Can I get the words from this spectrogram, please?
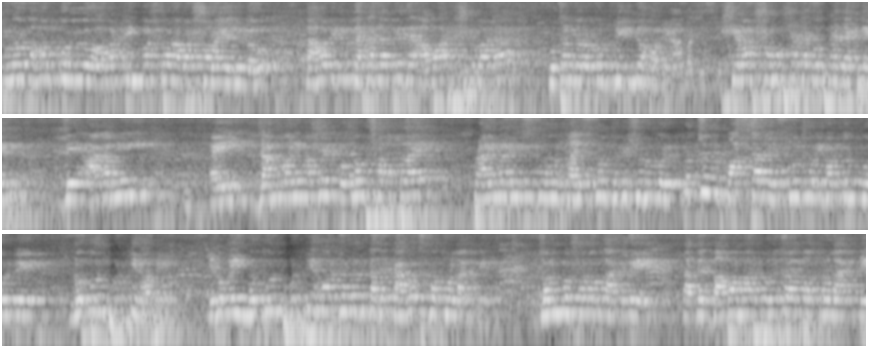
পুনর্বহাল করলেও আবার তিন মাস পর তাহলে কিন্তু দেখা যাবে যে আবার সেবাটা প্রচণ্ড রকম বিঘ্ন হবে। সেবার সমস্যাটা কোথায় দেখেন যে আগামী এই জানুয়ারি মাসের প্রথম সপ্তাহে প্রাইমারি স্কুল, হাই স্কুল থেকে শুরু করে প্রচুর বাচ্চারা স্কুল পরিবর্তন করবে, নতুন ভর্তি হবে এবং এই নতুন ভর্তি হওয়ার জন্য তাদের কাগজপত্র লাগবে। জন্ম সনদ লাগবে, তাদের বাবা মার পরিচয়পত্র লাগবে,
